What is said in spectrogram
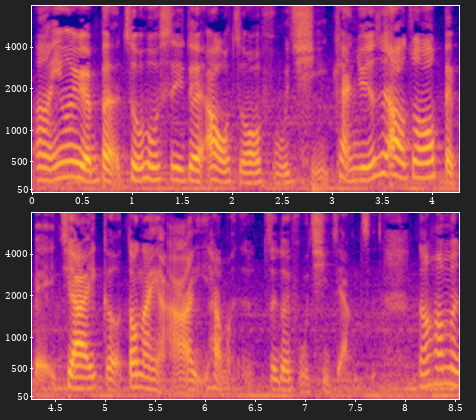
嗯，因为原本住户是一对澳洲夫妻，感觉就是澳洲北北加一个东南亚阿姨，他们这对夫妻这样子。然后他们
